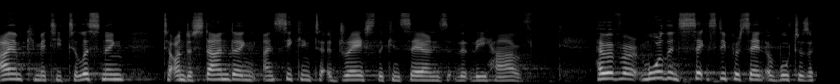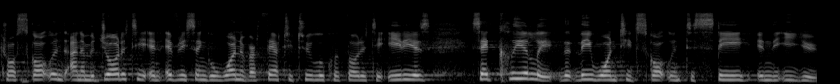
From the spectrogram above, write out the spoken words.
I am committed to listening, to understanding and seeking to address the concerns that they have. However, more than 60% of voters across Scotland and a majority in every single one of our 32 local authority areas said clearly that they wanted Scotland to stay in the EU.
